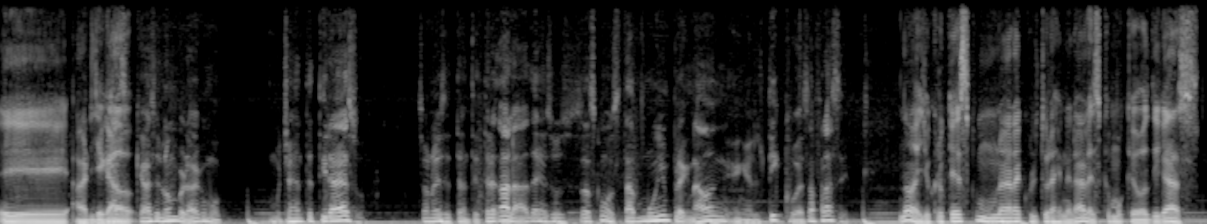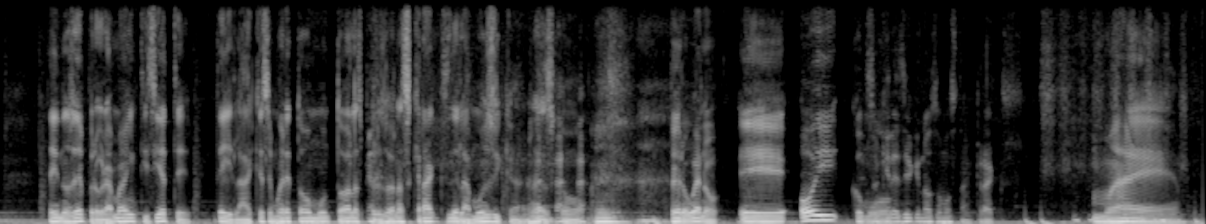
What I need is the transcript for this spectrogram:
Eh, haber llegado... ¿Qué hace el hombre, verdad? Como mucha gente tira eso. Eso no dice 33, ah, la edad de Jesús. O sea, es como está muy impregnado en, en el tico, esa frase. No, yo creo que es como una gran cultura general. Es como que vos digas, "Ey, no sé, programa 27, de la que se muere todo el mundo, todas las personas cracks de la música. ¿verdad? Es como- pero bueno, eh, hoy como... Eso quiere decir que no somos tan cracks. Mae,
